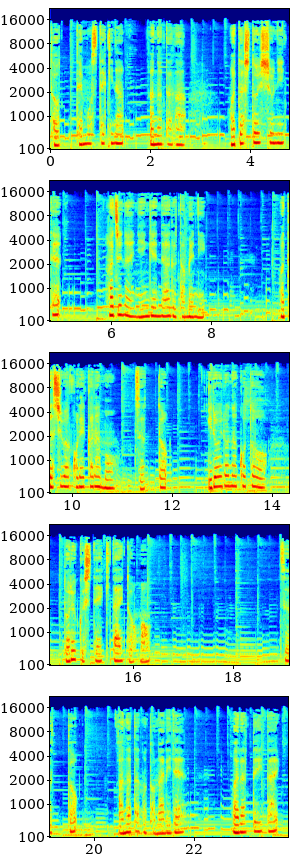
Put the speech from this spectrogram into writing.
とっても素敵なあなたが私と一緒にいて恥じない人間であるために私はこれからもずっといろいろなことを努力していきたいと思う。ずっとあなたの隣で笑っていたい。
